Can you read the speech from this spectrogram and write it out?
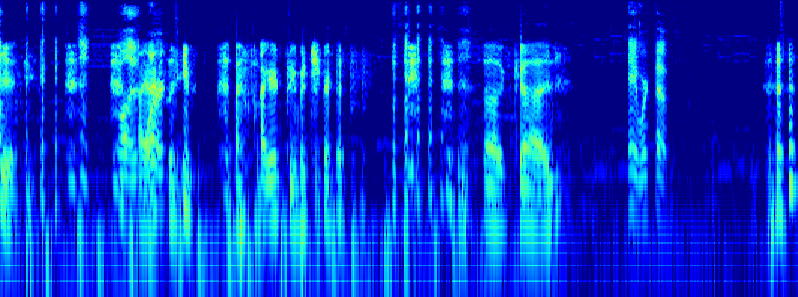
Shit. well, it I worked. actually, I fired prematurely. oh god. hey, it worked out.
